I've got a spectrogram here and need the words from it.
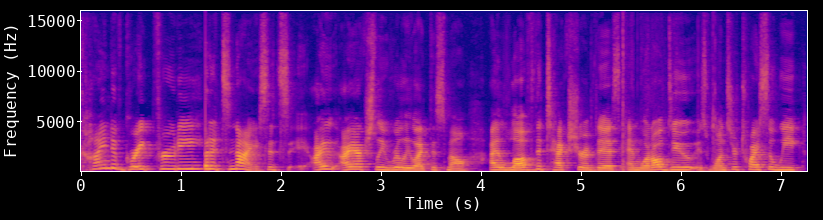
kind of grapefruity, but it's nice. It's I, I actually really like the smell. I love the texture of this. And what I'll do is once or twice a week,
